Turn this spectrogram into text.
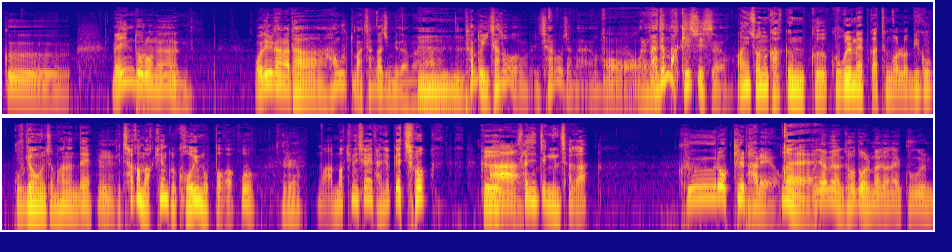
그, 메인 도로는 어딜 가나 다 한국도 마찬가지입니다만 음. 편도 2차로, 2차로잖아요. 어. 얼마든 막힐 수 있어요. 아니 저는 가끔 그 구글맵 같은 걸로 미국 구경을 좀 하는데 음. 차가 막히는 걸 거의 못 봐갖고 그래요? 뭐 안 막히는 시간이 다녔겠죠. 그 아. 사진 찍는 차가. 그렇길 바래요. 네. 왜냐면 저도 얼마 전에 구글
